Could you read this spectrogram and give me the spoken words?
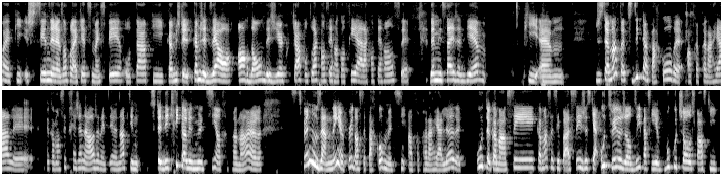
Oui, puis c'est une des raisons pour laquelle tu m'inspires autant. Puis comme je, te, comme je disais hors, hors d'onde, j'ai eu un coup de cœur pour toi quand on s'est rencontrés à la conférence euh, de ministère Geneviève. Puis euh, justement, toi, tu dis que tu as un parcours euh, entrepreneurial. tu as commencé très jeune à l'âge de 21 ans. Puis tu te décris comme une multi-entrepreneur. Si tu peux nous amener un peu dans ce parcours multi-entrepreneurial-là, où tu as commencé, comment ça s'est passé, jusqu'à où tu es aujourd'hui, parce qu'il y a beaucoup de choses, je pense, qui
